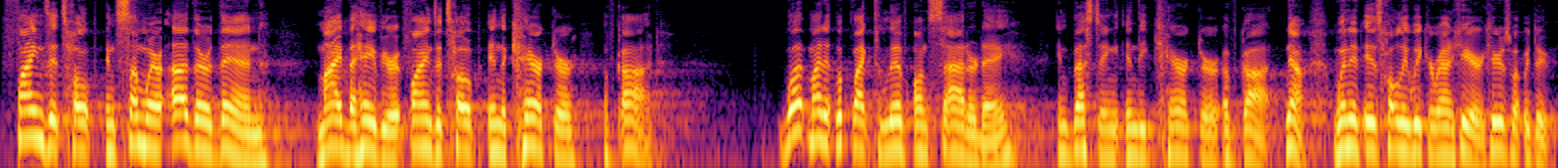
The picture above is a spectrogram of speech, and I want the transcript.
finds its hope in somewhere other than my behavior. It finds its hope in the character of God. What might it look like to live on Saturday investing in the character of God? Now, when it is Holy Week around here, here's what we do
